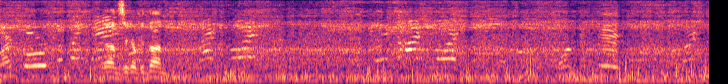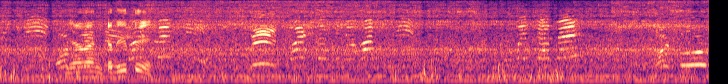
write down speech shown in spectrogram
Hardcore. Yan si Kapitan. 450. Yan ang kadete. Speed. Hardcore.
